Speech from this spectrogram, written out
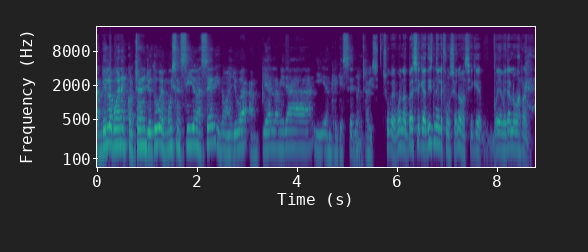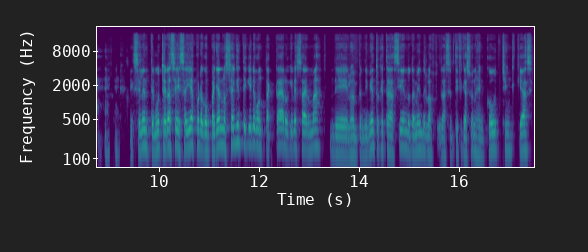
También lo pueden encontrar en YouTube, es muy sencillo de hacer y nos ayuda a ampliar la mirada y enriquecer nuestra visión. Súper, bueno, parece que a Disney le funcionó, así que voy a mirarlo más rápido. Excelente, muchas gracias Isaías por acompañarnos. Si alguien te quiere contactar o quiere saber más de los emprendimientos que estás haciendo, también de los, las certificaciones en coaching que haces,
